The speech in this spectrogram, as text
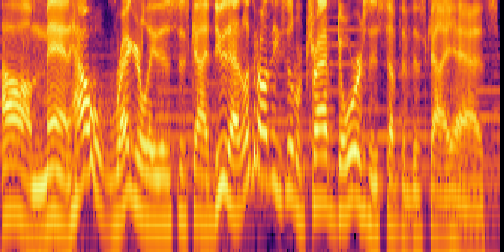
Oh man, how regularly does this guy do that? Look at all these little trap doors and stuff that this guy has.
